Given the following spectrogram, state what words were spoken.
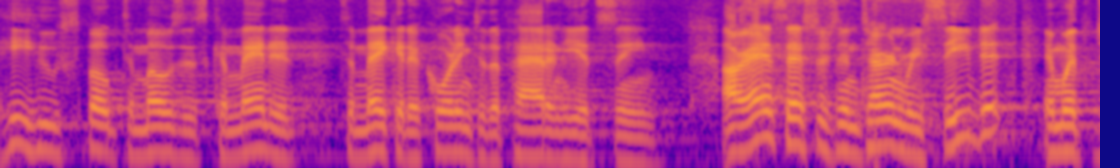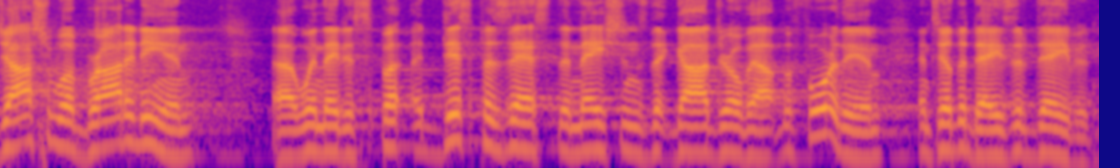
he who spoke to Moses commanded to make it according to the pattern he had seen. Our ancestors, in turn, received it, and with Joshua brought it in uh, when they disp- dispossessed the nations that God drove out before them until the days of David.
